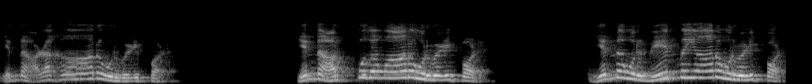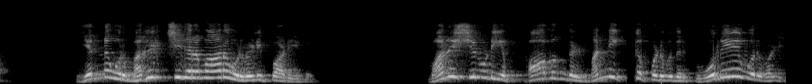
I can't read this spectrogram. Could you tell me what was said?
என்ன அழகான ஒரு வெளிப்பாடு. என்ன அற்புதமான ஒரு வெளிப்பாடு. என்ன ஒரு மேன்மையான ஒரு வெளிப்பாடு. என்ன ஒரு மகிழ்ச்சிகரமான ஒரு வெளிப்பாடு இது. மனுஷனுடைய பாவங்கள் மன்னிக்கப்படுவதற்கு ஒரே ஒரு வழி.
